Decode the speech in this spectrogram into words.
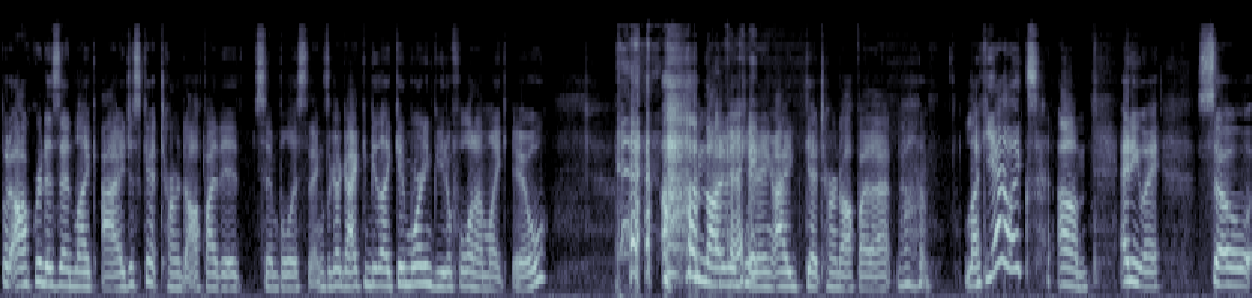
but awkward is in like I just get turned off by the simplest things. Like a guy can be like good morning beautiful and I'm like ew. I'm not even kidding. I get turned off by that. Lucky Alex. Um. Anyway, so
